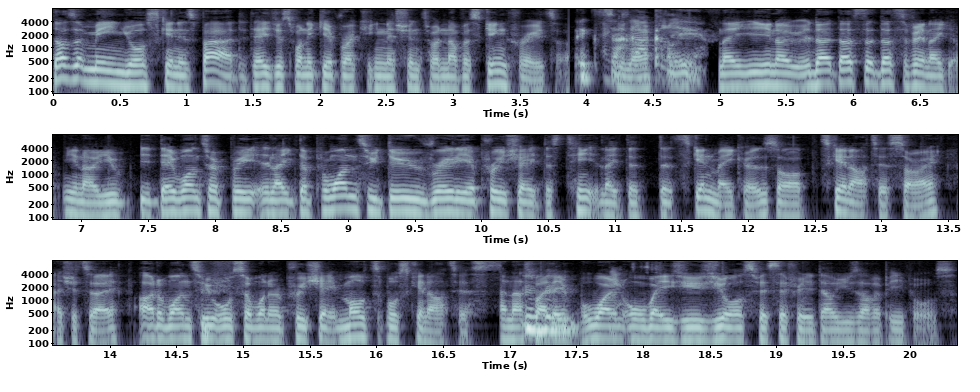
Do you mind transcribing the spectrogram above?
doesn't mean your skin is bad. They just want to give recognition to another skin creator. exactly. Like you know, that, that's the, that's the thing. Like you know, you they want to appre- like the ones who do really appreciate this team, like the, the skin makers or skin artists. Sorry, I should say, are the ones who also want to appreciate multiple skin artists, and that's why they mm-hmm. won't Yes. always use yours specifically. They'll use other people's.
